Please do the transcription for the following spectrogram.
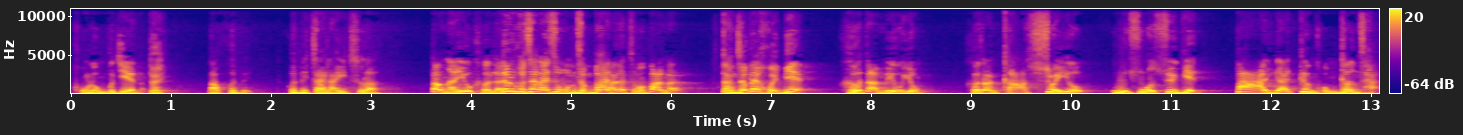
恐龙不见了，对。那会不会会不会再来一次了？当然有可能。那如果再来一次，我们怎么办呢？那怎么办呢？等着被毁灭。核弹没有用，核弹打碎以后，无数的碎片，叭一来更恐怖、更惨。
